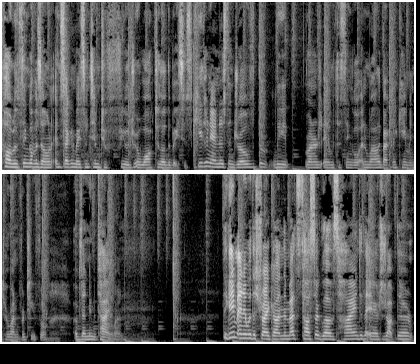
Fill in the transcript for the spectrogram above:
followed with a single of his own, and second baseman Tim drew a to load the bases. Keith Hernandez then drove the lead runners in with a single, and Wiley Backman came in to run for Teufel, representing the tying run. The game ended with a strikeout, and the Mets tossed their gloves high into the air to drop their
